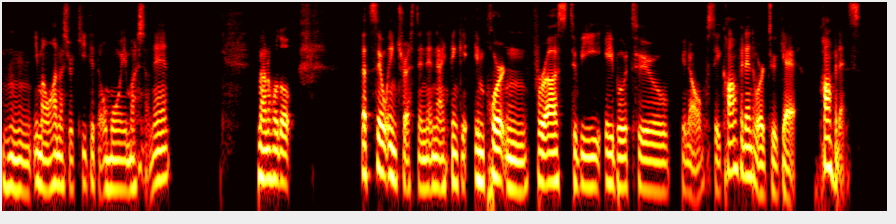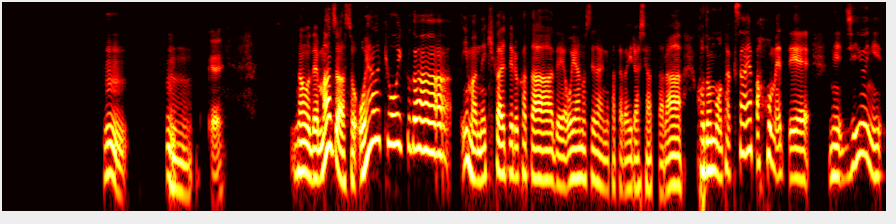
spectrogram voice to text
うん、今お話を聞いてて思いましたね。なるほど。That's so interesting, and I think it important for us to be able to, you know, stay confident or to get confidence. Hmm. Mm. Okay. なので、まずはそう、親の教育が今ね、聞かれてる方で、親の世代の方がいらっしゃったら、子供をたくさんやっぱ褒めて、ね、自由に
